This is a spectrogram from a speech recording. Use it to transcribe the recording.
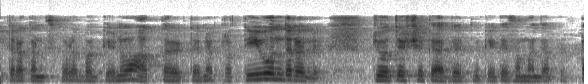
ಈ ಥರ ಕನಸುಗಳ ಬಗ್ಗೆನೂ ಆಗ್ತಾ ಇರ್ತೇನೆ. ಪ್ರತಿಯೊಂದರಲ್ಲಿ ಜ್ಯೋತಿಷಕ್ಕೆ, ಆಧ್ಯಾತ್ಮಿಕಕ್ಕೆ ಸಂಬಂಧಪಟ್ಟ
